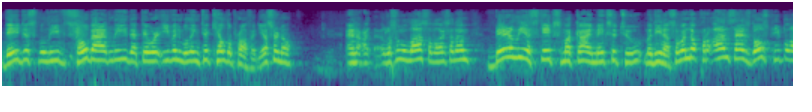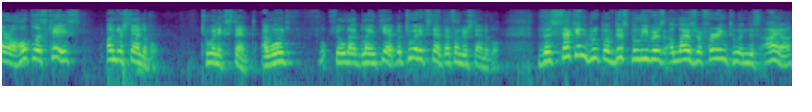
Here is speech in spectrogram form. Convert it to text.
They disbelieved so badly that they were even willing to kill the Prophet. Yes or no? And uh, Rasulullah barely escapes Makkah and makes it to Medina. So when the Quran says those people are a hopeless case, understandable to an extent. I won't f- fill that blank yet, but to an extent, that's understandable. The second group of disbelievers Allah is referring to in this ayah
